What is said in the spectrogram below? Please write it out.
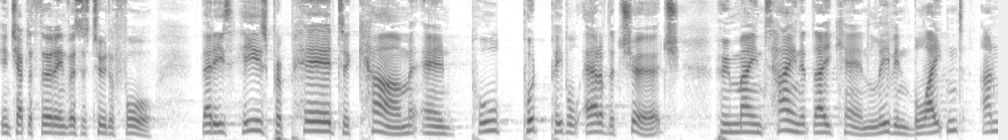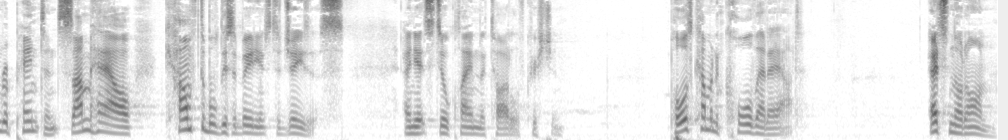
in chapter 13, verses 2 to 4. That is, he is prepared to come and pull, put people out of the church who maintain that they can live in blatant, unrepentant, somehow comfortable disobedience to Jesus and yet still claim the title of Christian. Paul's coming to call that out. That's not on.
